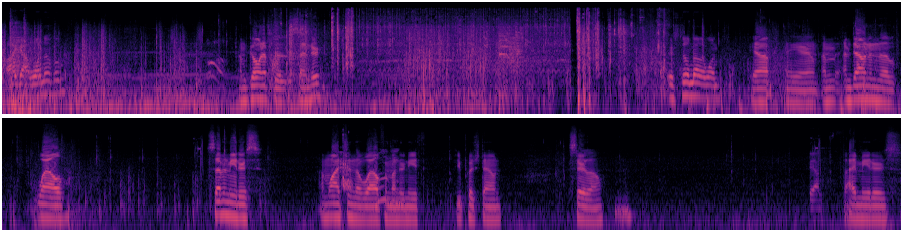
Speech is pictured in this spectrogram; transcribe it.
I got one of them. I'm going up the sender. There's still another one. Yeah, I hear. I'm I'm down in the well. Seven meters. I'm watching the well from underneath. If you push down. Stairwell. Down. Five meters.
